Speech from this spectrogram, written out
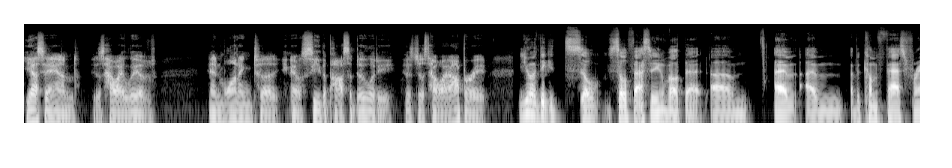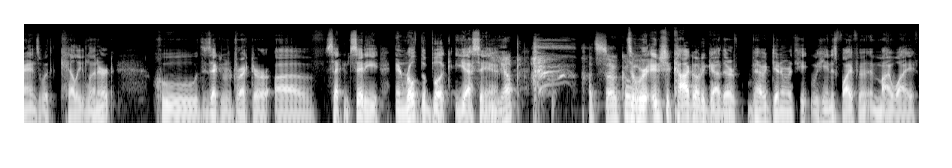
yes, and is how I live. And wanting to, you know, see the possibility is just how I operate. You know, I think it's so so fascinating about that. Um, I've I'm I've become fast friends with Kelly Leonard, who the executive director of Second City and wrote the book Yes and. Yep. That's so cool. So we're in Chicago together, having dinner with he, with he and his wife and, and my wife,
